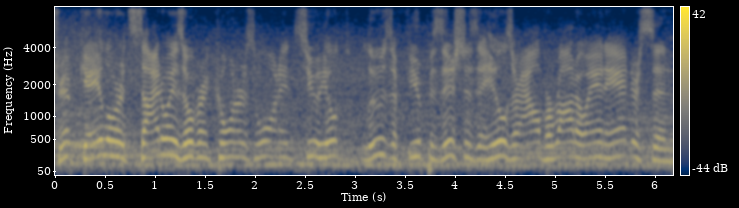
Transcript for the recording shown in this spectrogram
Trip Gaylord sideways over in corners one and two. He'll lose a few positions. The heels are Alvarado and Anderson.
